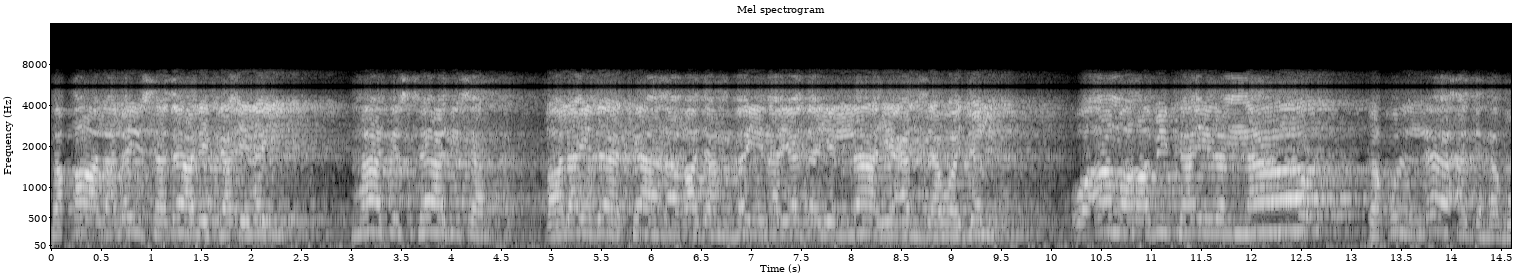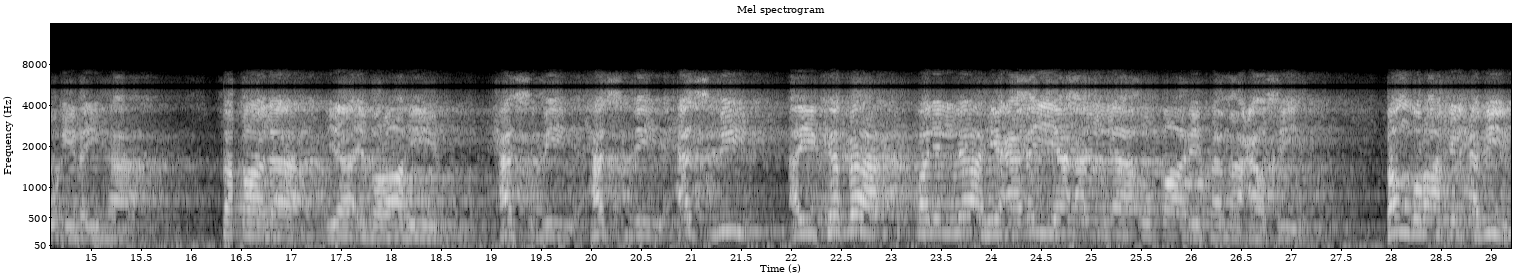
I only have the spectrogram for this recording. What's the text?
فقال ليس ذلك إلي. هات السادسة قال إذا كان غدا بين يدي الله عز وجل وأمر بك إلى النار فقل لا أذهب إليها. فقال يا إبراهيم حسبي حسبي حسبي أي كفى فلله علي ألا أقارف معاصيه. فانظر أخي الحبيب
